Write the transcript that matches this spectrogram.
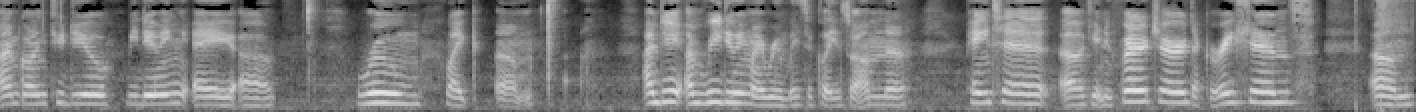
I'm going to do be doing a uh, room like um, I'm doing I'm redoing my room basically. So I'm gonna paint it, uh, get new furniture, decorations. Um,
